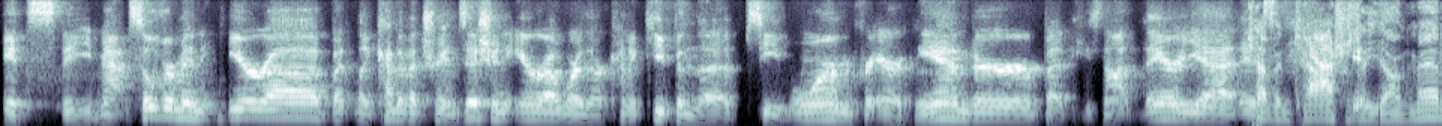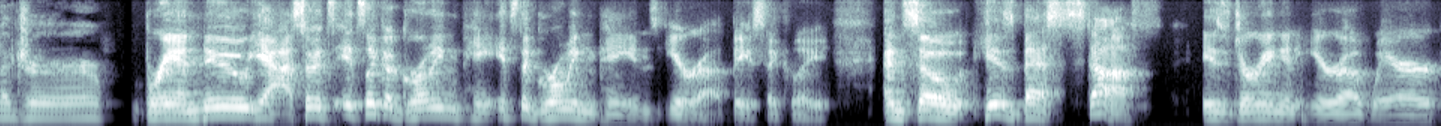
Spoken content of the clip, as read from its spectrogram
it's the Matt Silverman era, but like kind of a transition era where they're kind of keeping the seat warm for Erik Neander, but he's not there yet. It's, Kevin Cash is a young manager, brand new, yeah. So it's it's like a growing pain. It's the growing pains era basically, and so his best stuff is during an era where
